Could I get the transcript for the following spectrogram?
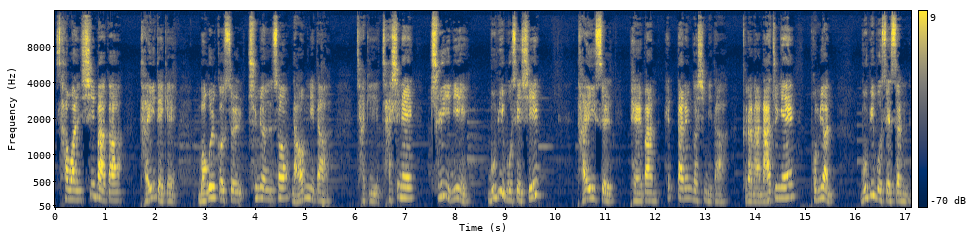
사원 시바가 다윗에게 먹을 것을 주면서 나옵니다. 자기 자신의 주인이 무비보셋이 다윗을 배반했다는 것입니다. 그러나 나중에 보면 무비보셋은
